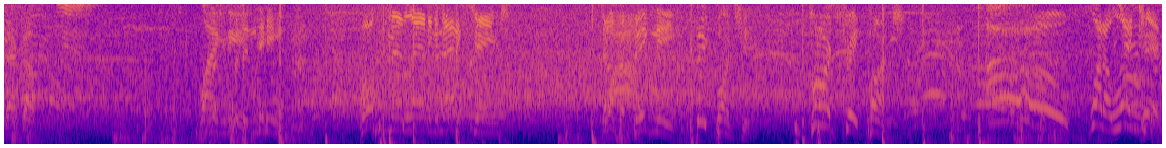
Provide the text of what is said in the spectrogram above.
Back up. Flying knee. For the knee. Both men landing in that exchange. That was a big knee. Big punches. Hard straight punch. Oh! What a leg kick.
